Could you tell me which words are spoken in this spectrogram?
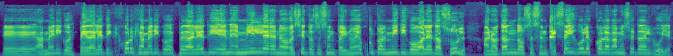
eh, Américo Espedaletti, Jorge Américo Espedaletti en, 1969 junto al mítico Ballet Azul, anotando 66 goles con la camiseta del Buya.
